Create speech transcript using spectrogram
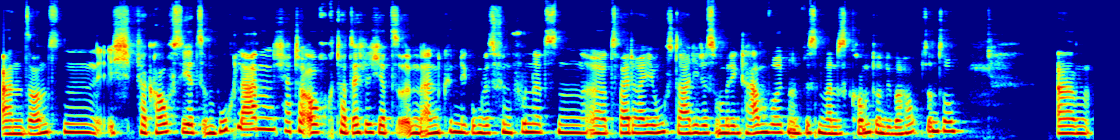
Ansonsten, ich verkaufe sie jetzt im Buchladen. Ich hatte auch tatsächlich jetzt in Ankündigung des 500. Äh, zwei, drei Jungs da, die das unbedingt haben wollten und wissen, wann das kommt und überhaupt und so. Ähm,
